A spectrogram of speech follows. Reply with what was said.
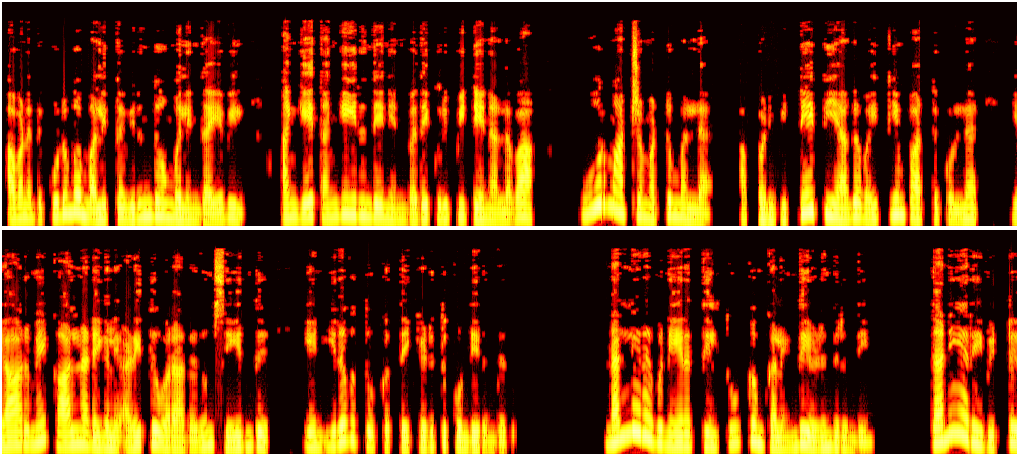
அவனது குடும்பம் அளித்த விருந்தோம்பலின் தயவில் அங்கே தங்கியிருந்தேன் என்பதை குறிப்பிட்டேன் அல்லவா? ஊர் மாற்றம் மட்டுமல்ல அப்படி விட்டேத்தியாக வைத்தியம் பார்த்து கொள்ள யாருமே கால்நடைகளை அழைத்து வராததும் சேர்ந்து என் இரவு தூக்கத்தை கெடுத்துக் கொண்டிருந்தது. நள்ளிரவு நேரத்தில் தூக்கம் கலைந்து எழுந்திருந்தேன். தனியறை விட்டு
